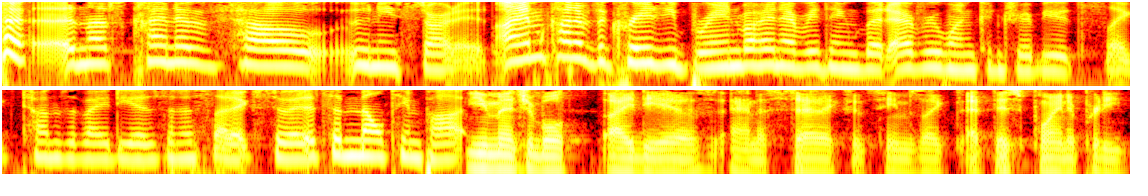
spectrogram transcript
and that's kind of how Uni started. I am kind of the crazy brain behind everything, but everyone contributes like tons of ideas and aesthetics to it. It's a melting pot. You mentioned both ideas and aesthetics. It seems like at this point a pretty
